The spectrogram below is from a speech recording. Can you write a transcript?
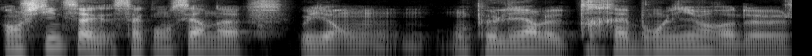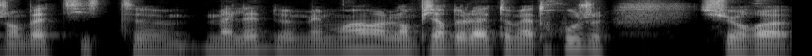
En Chine, ça, concerne, oui, on, peut lire le très bon livre de Jean-Baptiste Mallet de mémoire, L'Empire de la tomate rouge, sur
